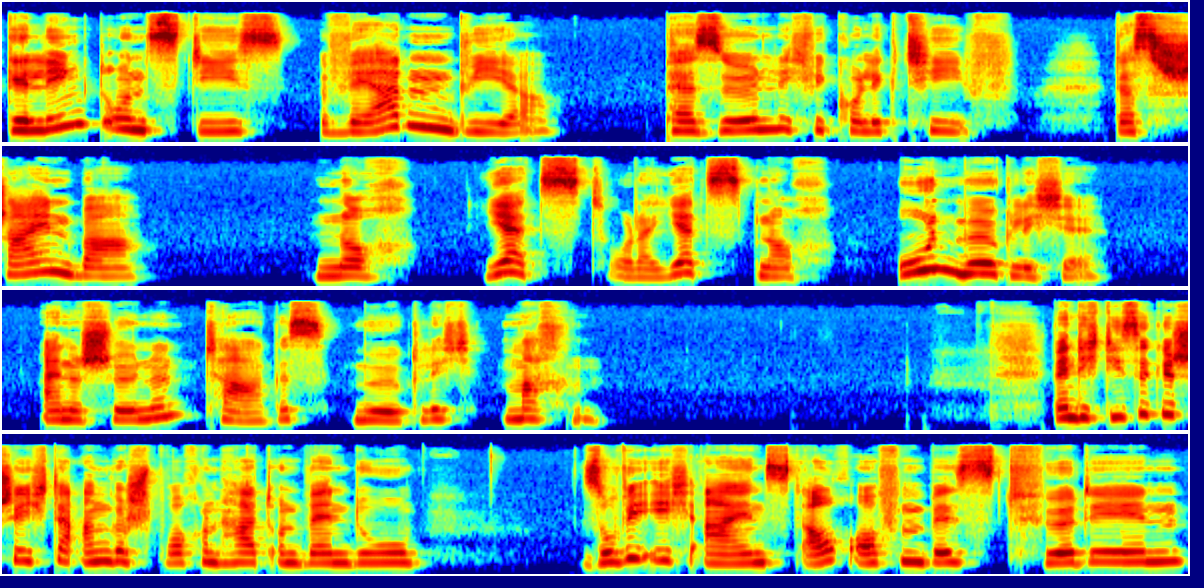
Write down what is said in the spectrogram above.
Gelingt uns dies, werden wir persönlich wie kollektiv das scheinbar noch jetzt oder jetzt noch Unmögliche eines schönen Tages möglich machen. Wenn dich diese Geschichte angesprochen hat und wenn du, so wie ich einst, auch offen bist für den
